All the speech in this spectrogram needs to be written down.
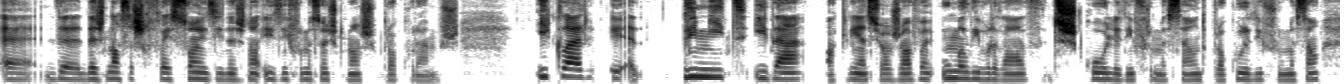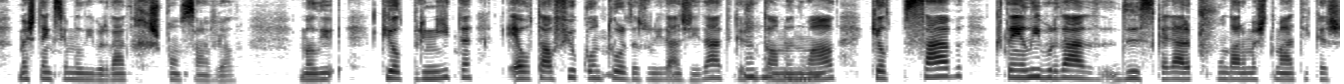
uh, de, das nossas reflexões e das, no, e das informações que nós procuramos. E, claro, uh, permite e dá à criança e ao jovem uma liberdade de escolha de informação, de procura de informação, mas tem que ser uma liberdade responsável. Uma li que ele permita, é o tal fio condutor das unidades didáticas, uhum, do tal uhum. manual, uhum. que ele sabe que tem a liberdade de, se calhar, aprofundar umas temáticas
